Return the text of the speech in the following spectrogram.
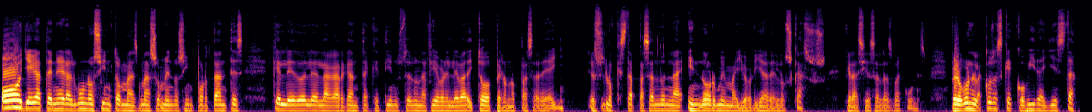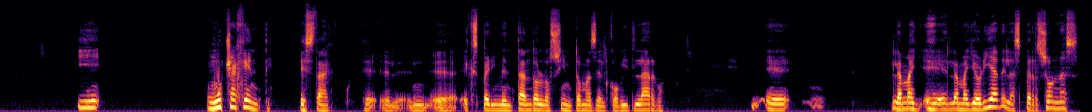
o llega a tener algunos síntomas más o menos importantes que le duele la garganta, que tiene usted una fiebre elevada y todo, pero no pasa de ahí. Eso es lo que está pasando en la enorme mayoría de los casos, gracias a las vacunas. Pero bueno, la cosa es que COVID ahí está. Y mucha gente está eh, eh, experimentando los síntomas del COVID largo. La, mayoría de las personas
